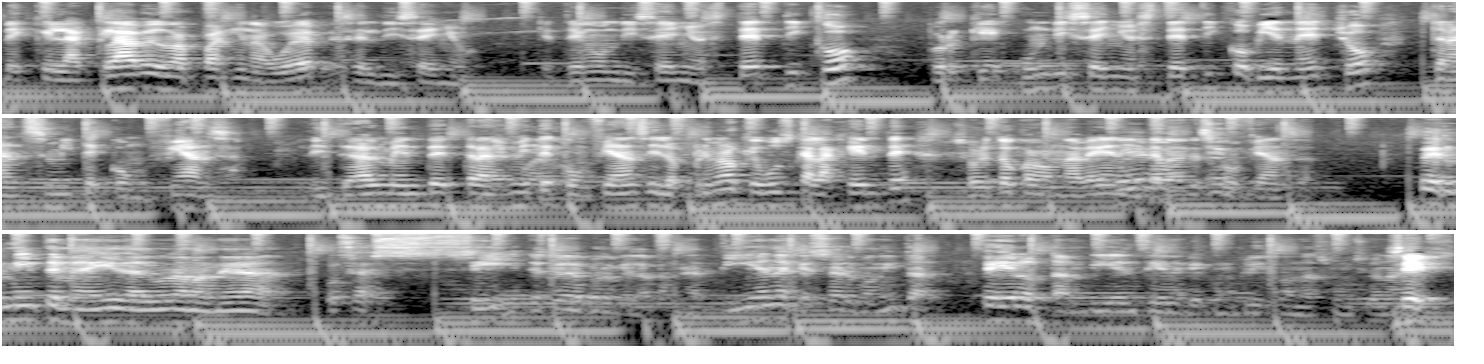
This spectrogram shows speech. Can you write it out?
de que la clave de una página web es el diseño. Que tenga un diseño estético, porque un diseño estético bien hecho transmite confianza. Literalmente transmite confianza y lo primero que busca la gente, sobre todo cuando navega en internet, es confianza. permíteme ahí de alguna manera, o sea, sí, estoy de acuerdo que la página tiene que ser bonita, pero también tiene que cumplir con las funciones Sí.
